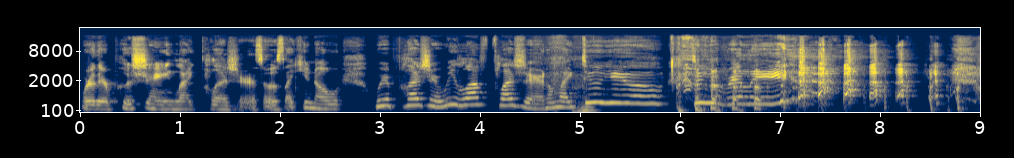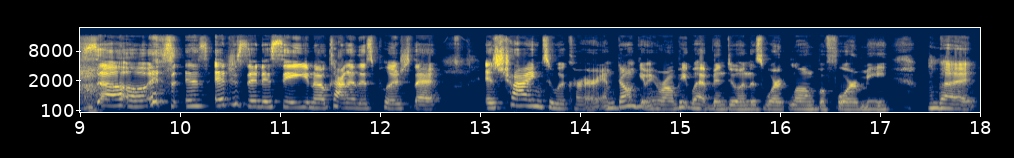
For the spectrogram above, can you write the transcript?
where they're pushing like pleasure. So, it's like, you know, we're pleasure. We love pleasure. And I'm like, do mm-hmm. you? Do you really? so it's it's interesting to see, you know, kind of this push that is trying to occur. And don't get me wrong, people have been doing this work long before me, but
